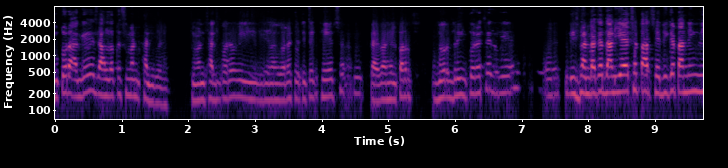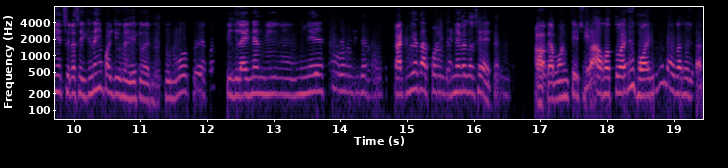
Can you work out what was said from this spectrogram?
দুটোর আগে জালদাতে সিমেন্ট খালি করে। সিমেন্ট খালি করে ওই এবারে চটিতে খেয়েছে ড্রাইভার হেল্পার জোর ড্রিঙ্ক করেছে, দিয়ে পুলিশ ভ্যানটাকে দাঁড়িয়ে আছে তার সেদিকে টার্নিং নিয়েছিল সেইখানেই পাল্টি হয়ে যেত আর কি। তবুও পিচ লাইনে নিয়ে কাটিয়ে তারপর নেমে গেছে তেমন কিছু আহত আছে হয়নি ড্রাইভার হেল্পার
